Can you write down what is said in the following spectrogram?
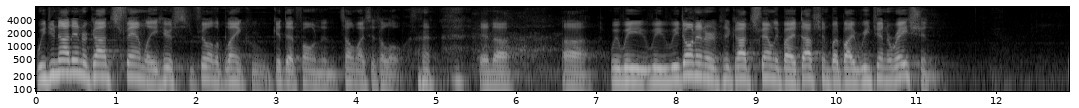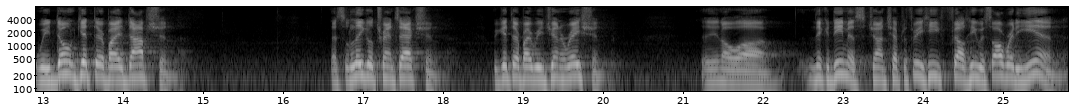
we do not enter God's family. Here's fill in the blank. Get that phone and tell them I said hello. and uh, uh, we, we, we, we don't enter God's family by adoption, but by regeneration. We don't get there by adoption. That's a legal transaction. We get there by regeneration. You know, uh, Nicodemus, John chapter 3, he felt he was already in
